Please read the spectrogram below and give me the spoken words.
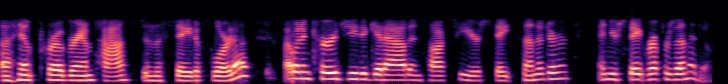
a hemp program passed in the state of Florida, I would encourage you to get out and talk to your state senator and your state representative.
